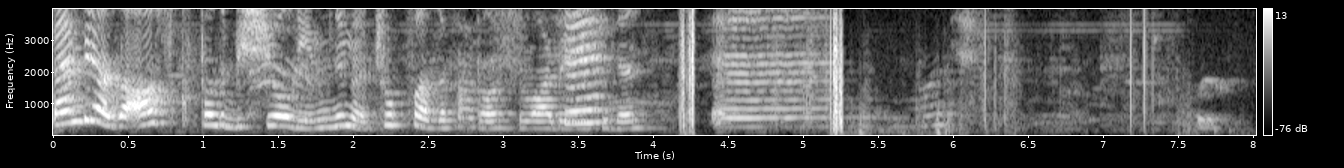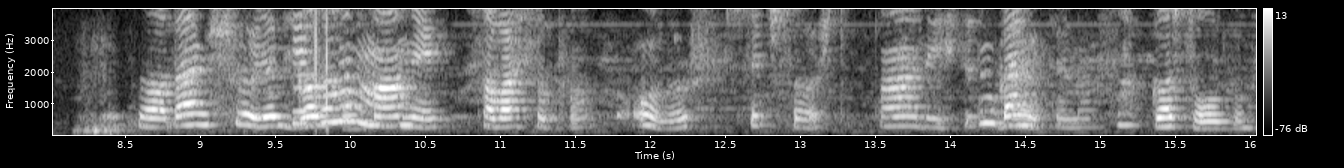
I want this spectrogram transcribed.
Ben biraz da az kupalı bir şey olayım değil mi? Çok fazla kupası var Şey- benimkinin. Ee, Ya ben şöyle Şey yapalım mı? Ne? Savaş topu. Olur. Seç savaştım. Aa değiştirdim Ben- karakterini. Gaz oldum.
